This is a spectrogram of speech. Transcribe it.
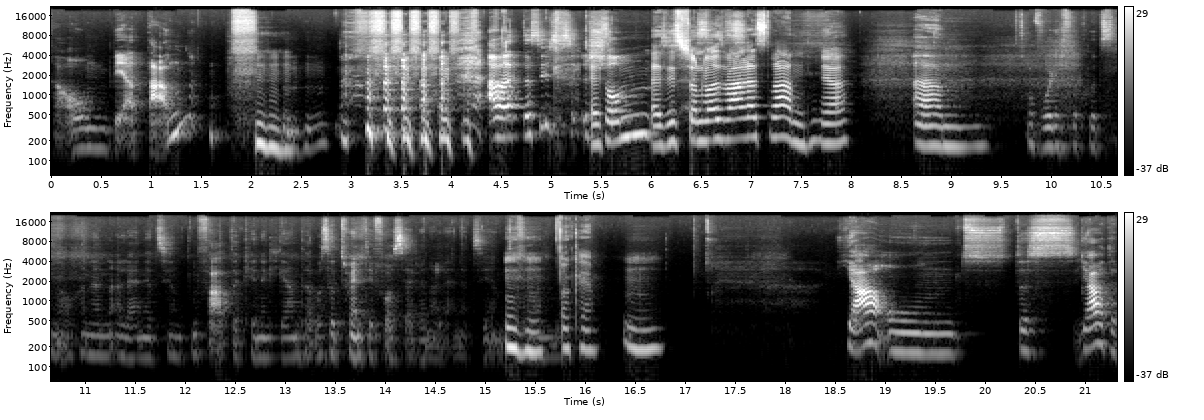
Frauen, wer dann? Aber das ist schon. Es, es ist schon was Wahres dran, ja. Ähm, obwohl ich vor kurzem auch einen alleinerziehenden Vater kennengelernt habe, also 24-7 alleinerziehend. Mhm, okay. Mhm. Ja, und das, ja, da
